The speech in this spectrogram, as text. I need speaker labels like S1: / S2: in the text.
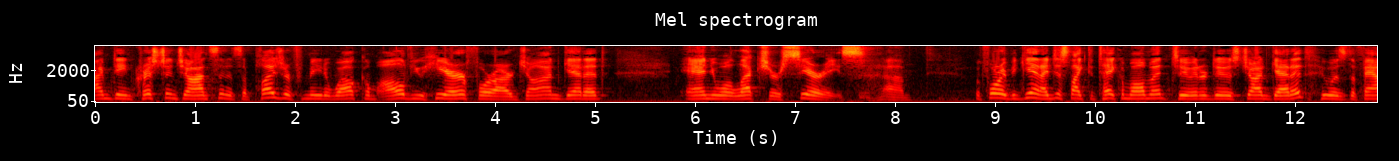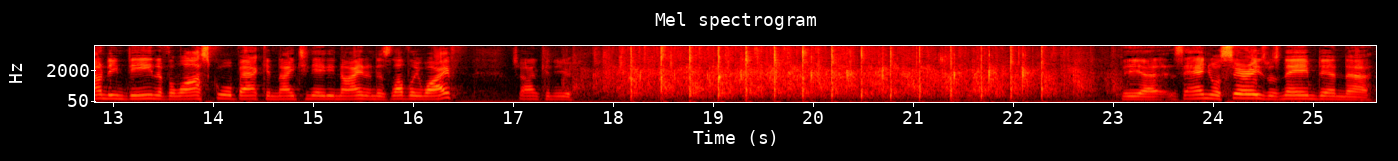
S1: I'm Dean Christian Johnson. It's a pleasure for me to welcome all of you here for our John Gedid annual lecture series. Um, before we begin, I'd just like to take a moment to introduce John Gedid, who was the founding dean of the law school back in 1989, and his lovely wife. John, can you? The uh, annual series was named in uh,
